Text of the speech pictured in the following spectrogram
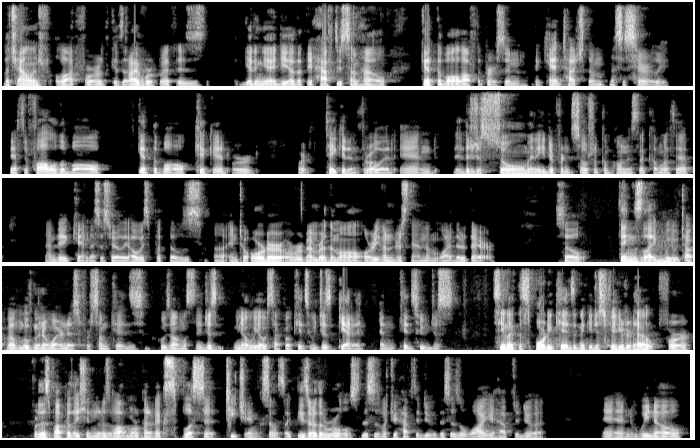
the challenge a lot for the kids that i've worked with is getting the idea that they have to somehow get the ball off the person. They can't touch them necessarily. They have to follow the ball get the ball kick it or or take it and throw it. And there's just so many different social components that come with it and they can't necessarily always put those uh, into order or remember them all or even understand them why they're there. So things like mm-hmm. we would talk about movement awareness for some kids who's almost they just you know we always talk about kids who just get it and kids who just seem like the sporty kids and they could just figure it out. For for this population there's a lot more kind of explicit teaching. So it's like these are the rules. This is what you have to do. This is why you have to do it. And we know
